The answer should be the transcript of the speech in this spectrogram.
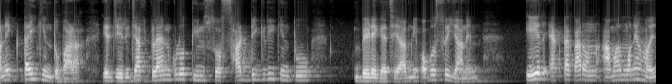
অনেকটাই কিন্তু বাড়া। এর যে রিচার্জ প্ল্যানগুলো তিনশো ষাট ডিগ্রি কিন্তু বেড়ে গেছে, আপনি অবশ্যই জানেন। এর একটা কারণ আমার মনে হয়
